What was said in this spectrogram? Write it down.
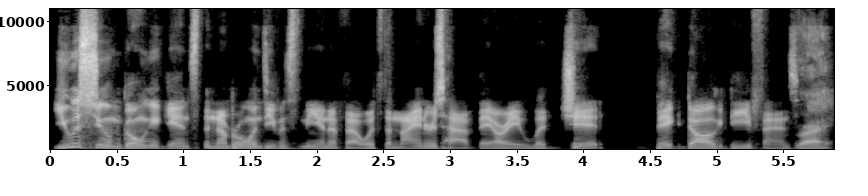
You assume going against the number one defense in the NFL, which the Niners have, they are a legit big dog defense right.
